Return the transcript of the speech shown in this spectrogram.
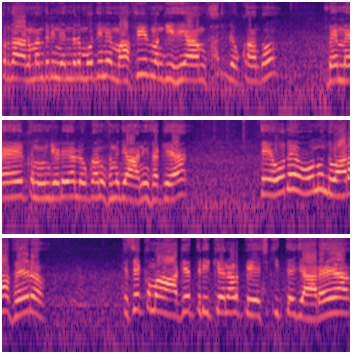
ਪ੍ਰਧਾਨ ਮੰਤਰੀ ਨਰਿੰਦਰ ਮੋਦੀ ਨੇ ਮਾਫੀ ਮੰਗੀ ਸੀ ਆਮ ਸਾਰੇ ਲੋਕਾਂ ਤੋਂ, ਵੀ ਮੈਂ ਇਹ ਕਾਨੂੰਨ ਜਿਹੜੇ ਆ ਲੋਕਾਂ ਨੂੰ ਸਮਝਾ ਨਹੀਂ ਸਕਿਆ। ਤੇ ਉਹਦੇ, ਉਹਨੂੰ ਦੁਬਾਰਾ ਫਿਰ ਕਿਸੇ ਘੁਮਾ ਕੇ ਤਰੀਕੇ ਨਾਲ ਪੇਸ਼ ਕੀਤੇ ਜਾ ਰਹੇ ਆ,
